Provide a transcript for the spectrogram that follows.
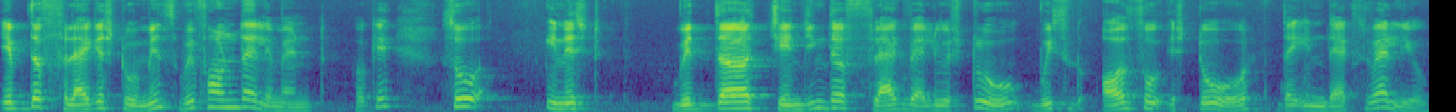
if the flag is 2 means we found the element okay? So in it with the changing the flag value is true we should also store the index value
